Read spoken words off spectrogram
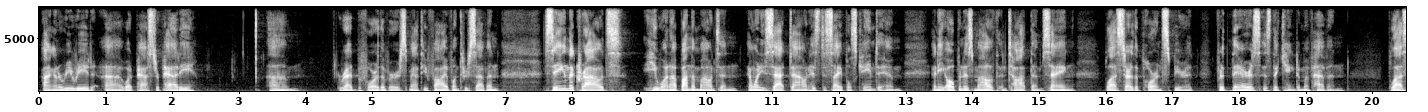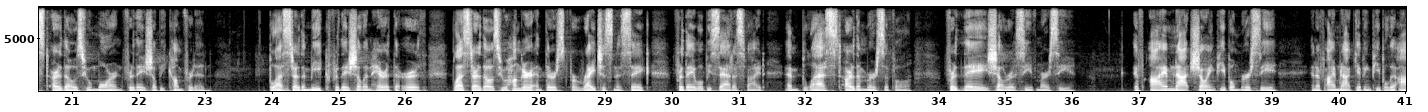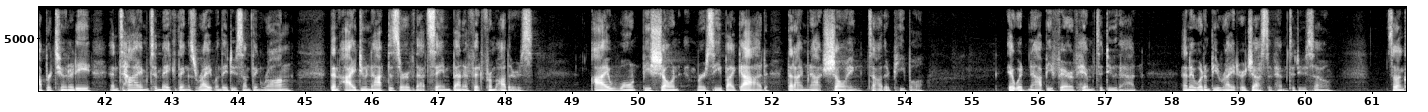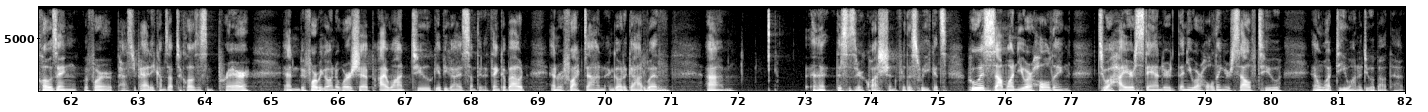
I'm going to reread uh, what Pastor Patty um, read before the verse, Matthew 5, 1 through 7. Seeing the crowds, he went up on the mountain, and when he sat down, his disciples came to him, and he opened his mouth and taught them, saying, Blessed are the poor in spirit, for theirs is the kingdom of heaven. Blessed are those who mourn, for they shall be comforted. Blessed are the meek, for they shall inherit the earth. Blessed are those who hunger and thirst for righteousness' sake, for they will be satisfied. And blessed are the merciful, for they shall receive mercy. If I'm not showing people mercy, and if I'm not giving people the opportunity and time to make things right when they do something wrong, then I do not deserve that same benefit from others. I won't be shown mercy by God that I'm not showing to other people. It would not be fair of Him to do that, and it wouldn't be right or just of Him to do so. So, in closing, before Pastor Patty comes up to close us in prayer, and before we go into worship, I want to give you guys something to think about and reflect on and go to God with. Um, and this is your question for this week. It's who is someone you are holding to a higher standard than you are holding yourself to, and what do you want to do about that?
